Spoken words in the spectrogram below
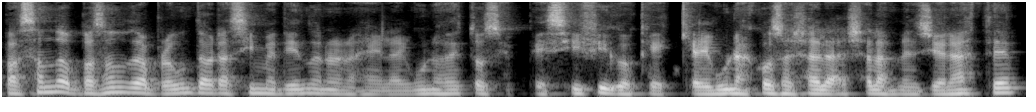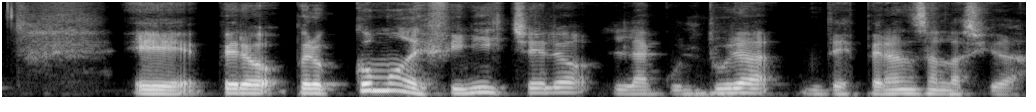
pasando, pasando a otra pregunta, ahora sí metiéndonos en algunos de estos específicos, que, algunas cosas ya, las mencionaste, eh, pero, pero ¿cómo definís, Chelo, la cultura de esperanza en la ciudad?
